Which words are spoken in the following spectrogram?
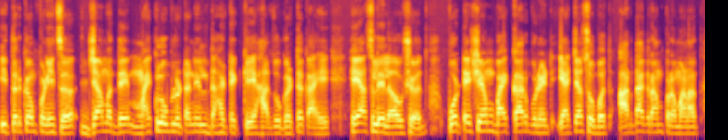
इतर कंपनीचं ज्यामध्ये मायक्लोब्लुटानिल दहा टक्के हा जो घटक आहे हे असलेलं औषध पोटॅशियम बायकार्बोनेट याच्यासोबत अर्धा ग्राम प्रमाणात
